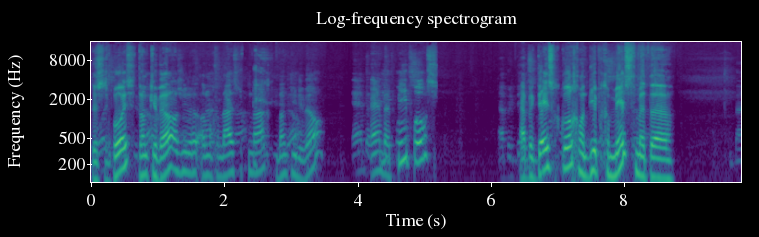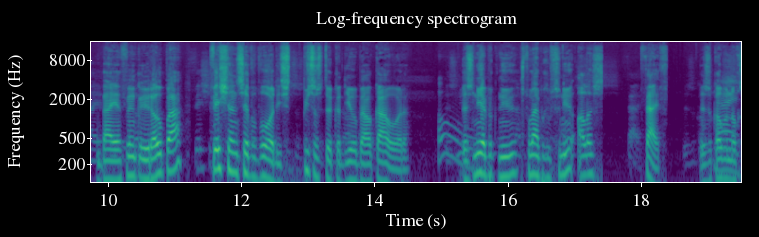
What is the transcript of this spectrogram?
Dus boys, dankjewel als jullie allemaal geluisterd vandaag. Dank jullie wel. En bij Peoples heb ik deze gekocht, want die heb ik gemist met, eh bij eh, Funko Europa. Vision Civil War, die puzzelstukken die we bij elkaar horen. Oh. Dus nu heb ik nu, voor mij heb ik ze nu alles vijf. Dus er komen nog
